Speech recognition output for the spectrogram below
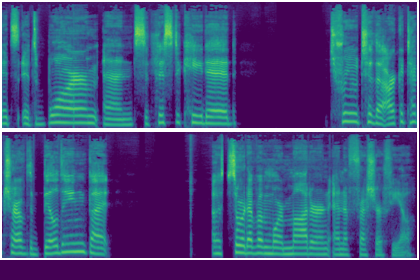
it's it's warm and sophisticated, true to the architecture of the building, but a sort of a more modern and a fresher feel.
